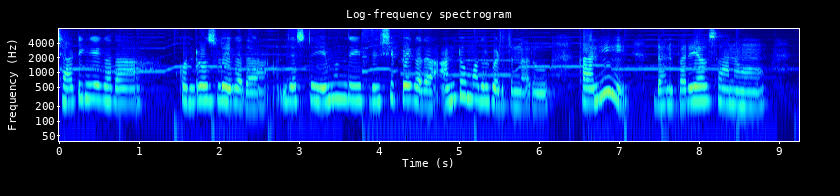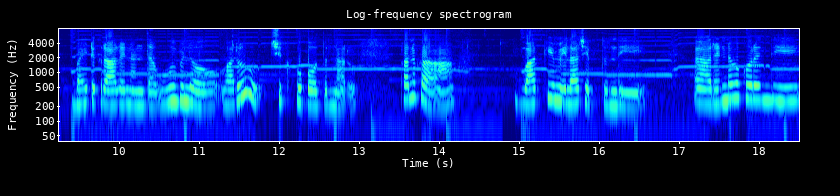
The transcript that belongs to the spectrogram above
చాటింగే కదా కొన్ని రోజులే కదా జస్ట్ ఏముంది ఫ్రెండ్షిప్పే కదా అంటూ మొదలు పెడుతున్నారు. కానీ దాని పర్యవసానం బయటకు రాలేనంత ఊబిలో వారు చిక్కుకుపోతున్నారు. కనుక వాక్యం ఇలా చెప్తుంది. రెండవ కొరింది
